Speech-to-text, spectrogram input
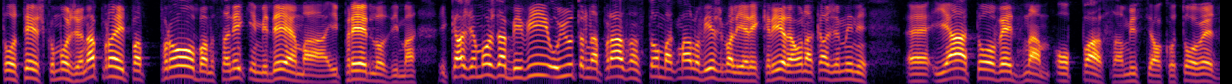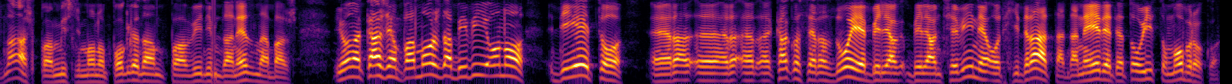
to teško može napraviti pa probam sa nekim idejama i predlozima i kaže možda bi vi ujutro na prazan stomak malo vježbali i rekreira. Ona kaže meni e, ja to već znam. Opa, sam mislio ako to već znaš pa mislim ono pogledam pa vidim da ne zna baš. I ona kaže, pa možda bi vi ono dijeto, e, e, kako se razdvoje beljančevine od hidrata, da ne jedete to u istom obroku.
